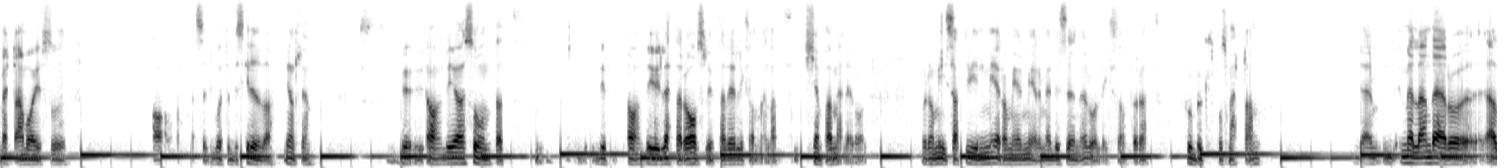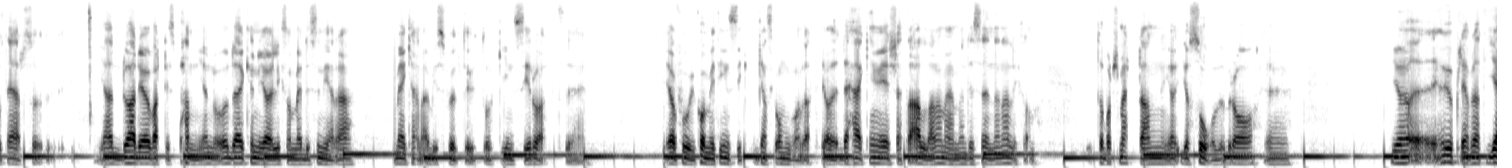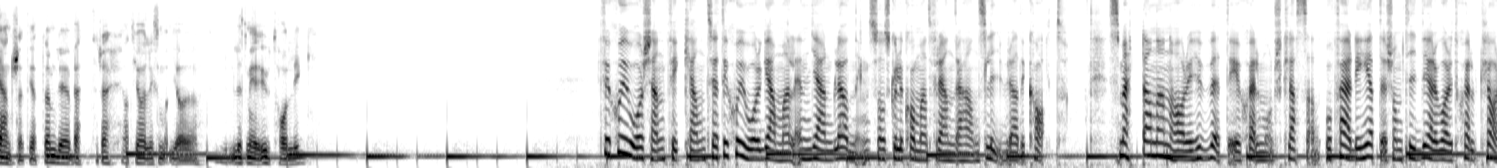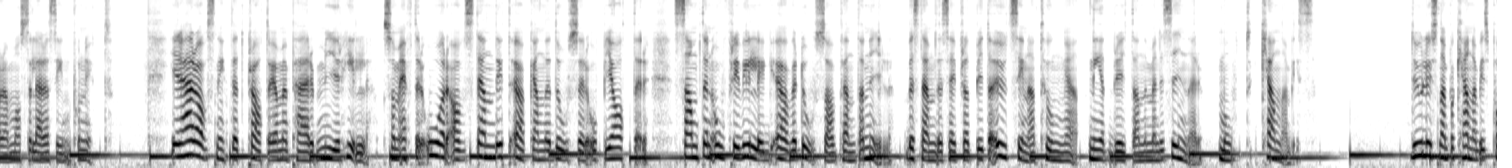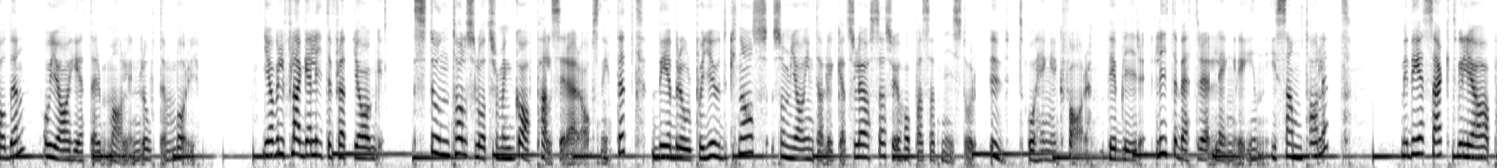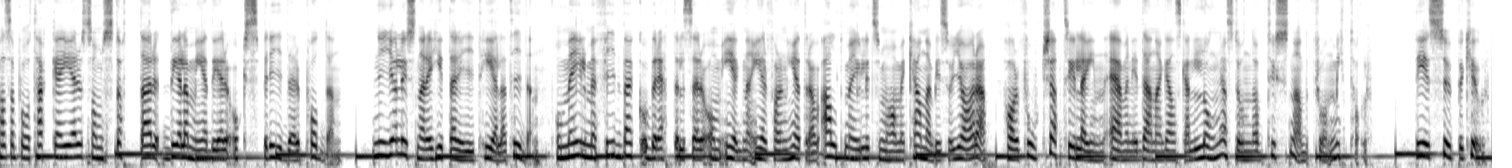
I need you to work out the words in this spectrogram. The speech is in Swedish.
smärtan var ju så, ja, alltså det går inte att beskriva egentligen. Det, ja, det gör så ont att det, ja, det är ju lättare att avsluta det liksom än att kämpa med det då. Och de satte ju in mer och mer, mer mediciner då liksom för att få bukt på smärtan. Där, mellan där och allt det här så ja, då hade jag varit i Spanien och där kunde jag liksom medicinera med cannabis fullt ut och inse då att eh, jag får ju kommit insikt ganska omgående att jag, det här kan ju ersätta alla de här medicinerna liksom. Ta bort smärtan, jag, jag sover bra. Eh, jag, jag, upplever att hjärntröttheten blir bättre, att jag, liksom, jag är lite mer uthållig. För sju år sedan fick han, 37 år gammal, en hjärnblödning som skulle komma att förändra hans liv radikalt. Smärtan han har i huvudet är självmordsklassad och färdigheter som tidigare varit självklara måste läras in på nytt. I det här avsnittet pratar jag med Per Myrhill som efter år av ständigt ökande doser opiater samt en ofrivillig överdos av fentanyl bestämde sig för att byta ut sina tunga, nedbrytande mediciner mot cannabis. Du lyssnar på Cannabispodden och jag heter Malin Rotenborg. Jag vill flagga lite för att jag stundtals låter som en gaphals i det här avsnittet. Det beror på ljudknas som jag inte har lyckats lösa så jag hoppas att ni står ut och hänger kvar. Det blir lite bättre längre in i samtalet. Med det sagt vill jag passa på att tacka er som stöttar, delar med er och sprider podden. Nya lyssnare hittar hit hela tiden och mejl med feedback och berättelser om egna erfarenheter av allt möjligt som har med cannabis att göra har fortsatt trilla in även i denna ganska långa stund av tystnad från mitt håll. Det är superkul.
